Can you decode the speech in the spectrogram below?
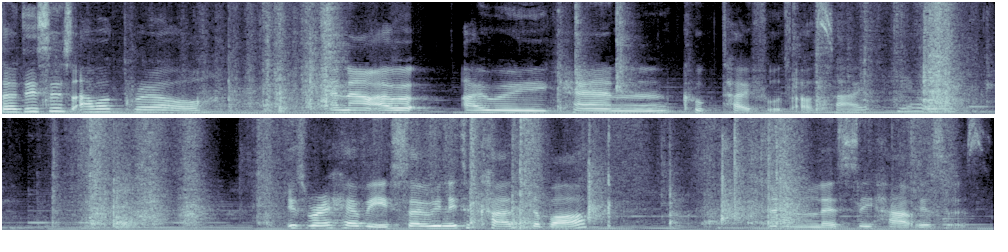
So this is our grill, and now I will, I will can cook Thai food outside. Yay. It's very heavy, so we need to cut the bark, and let's see how it is.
